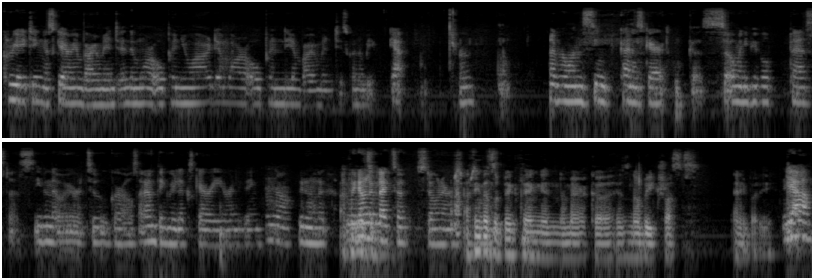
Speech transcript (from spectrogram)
creating a scary environment. And the more open you are, the more open the environment is going to be. Yeah, true. Everyone seemed kind of scared because so many people passed us, even though we were two girls. I don't think we look scary or anything. No. We don't look. I We don't look a- like two stoners. I think that's a big thing in America is nobody trusts anybody. Yeah.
